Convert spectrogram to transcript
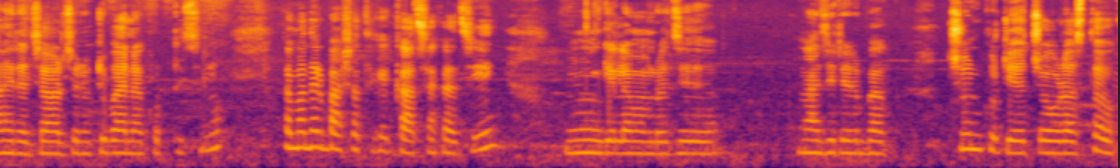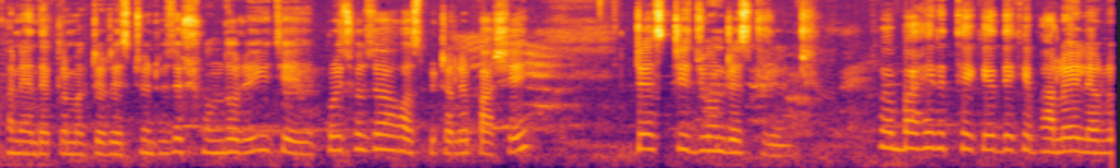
বাইরে যাওয়ার জন্য একটু বায়না করতেছিল। আমাদের বাসা থেকে কাছাকাছি গেলাম আমরা যে নাজিরের বাগ চুনকুটিয়া চৌরাস্তায়। ওখানে দেখলাম একটা রেস্টুরেন্ট হয়েছে সুন্দরই যে পরিচর্যা হসপিটালের পাশেই। টেস্টি জুন রেস্টুরেন্ট তো থেকে দেখে ভালোই লাগল,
